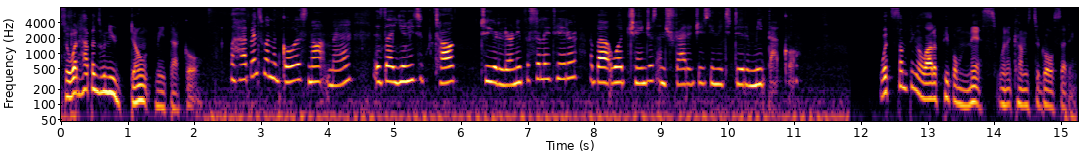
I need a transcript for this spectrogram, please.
So, what happens when you don't meet that goal? What happens when the goal is not met is that you need to talk to your learning facilitator about what changes and strategies you need to do to meet that goal. What's something a lot of people miss when it comes to goal setting?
